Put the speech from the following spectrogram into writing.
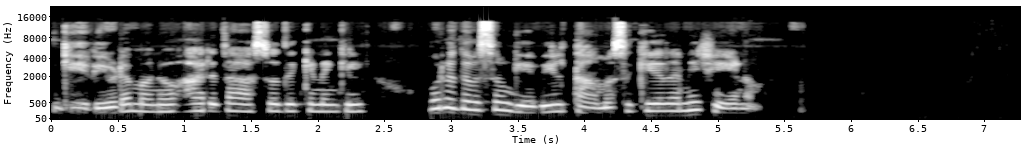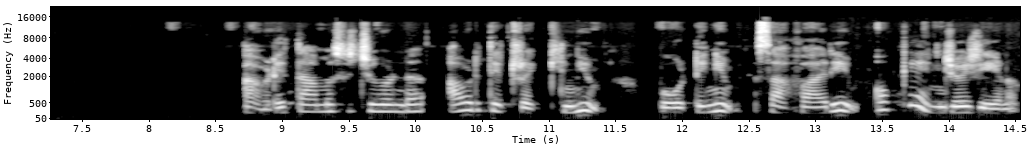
ഗവിയുടെ മനോഹാരിത ആസ്വദിക്കണമെങ്കിൽ ഒരു ദിവസം ഗവിയിൽ താമസിക്കുക തന്നെ ചെയ്യണം. അവിടെ താമസിച്ചുകൊണ്ട് അവിടുത്തെ ട്രെക്കിങ്ങും ബോട്ടിങ്ങും സഫാരിയും ഒക്കെ എൻജോയ് ചെയ്യണം.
